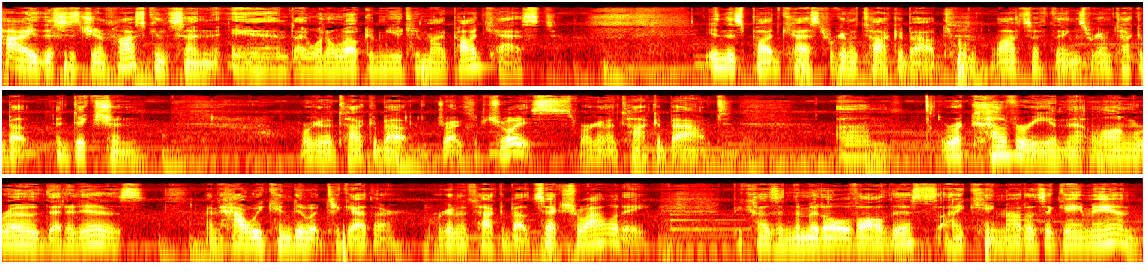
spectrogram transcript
Hi, this is Jim Hoskinson, and I want to welcome you to my podcast. In this podcast, we're going to talk about lots of things. We're going to talk about addiction. We're going to talk about drugs of choice. We're going to talk about um, recovery and that long road that it is and how we can do it together. We're going to talk about sexuality because, in the middle of all this, I came out as a gay man.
